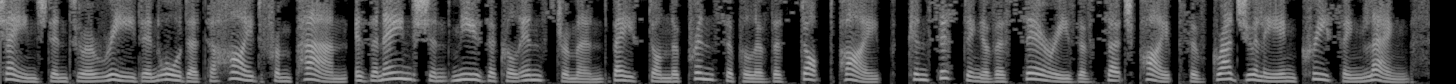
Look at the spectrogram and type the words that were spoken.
changed into a reed in order to hide from Pan is an ancient musical instrument based on the principle of the stopped pipe, consisting of a series of such pipes of gradually increasing length,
